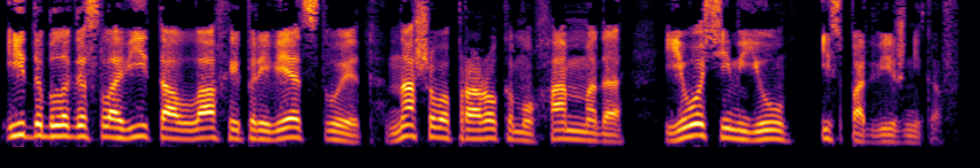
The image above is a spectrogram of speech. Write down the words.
И да благословит Аллах и приветствует нашего пророка Мухаммада, его семью и сподвижников.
